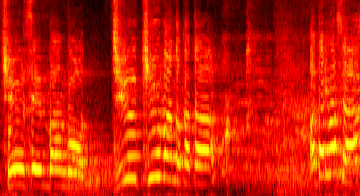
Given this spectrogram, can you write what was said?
抽選番号19番の方。当たりました？やっ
